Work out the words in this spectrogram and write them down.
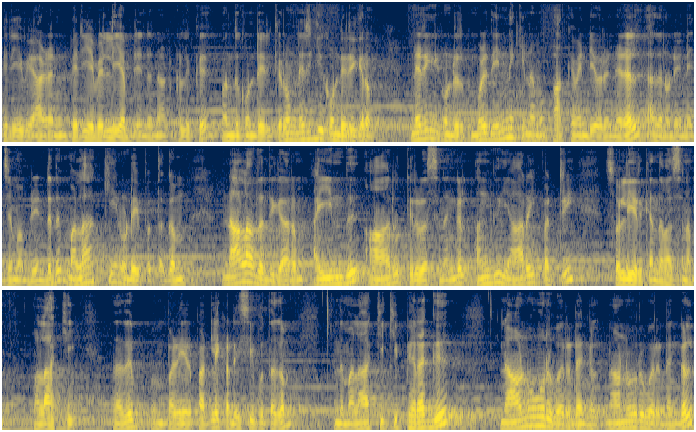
பெரிய வியாழன் பெரிய வெள்ளி அப்படின்ற நாட்களுக்கு வந்து கொண்டிருக்கிறோம் நெருங்கி கொண்டிருக்கிறோம். நெருங்கி கொண்டிருக்கும் பொழுது இன்றைக்கி நம்ம பார்க்க வேண்டிய ஒரு நிழல் அதனுடைய நிஜம் அப்படின்றது மலாக்கியினுடைய புத்தகம் நாலாவது அதிகாரம் ஐந்து ஆறு திருவசனங்கள் அங்கு யாரை பற்றி சொல்லியிருக்கு அந்த வசனம்? மலாக்கி. அதாவது பழைய பாட்டிலே கடைசி புத்தகம் இந்த மலாக்கிக்கு பிறகு நானூறு வருடங்கள் நானூறு வருடங்கள்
